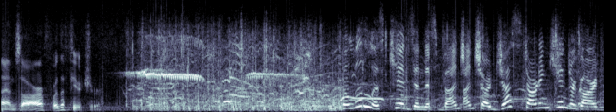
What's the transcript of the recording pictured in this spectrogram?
plans are for the future. The littlest kids in this bunch are just starting kindergarten.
